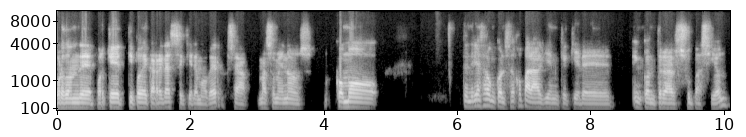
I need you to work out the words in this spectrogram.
por dónde, por qué tipo de carreras se quiere mover, o sea, más o menos, ¿cómo tendrías algún consejo para alguien que quiere encontrar su pasión?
